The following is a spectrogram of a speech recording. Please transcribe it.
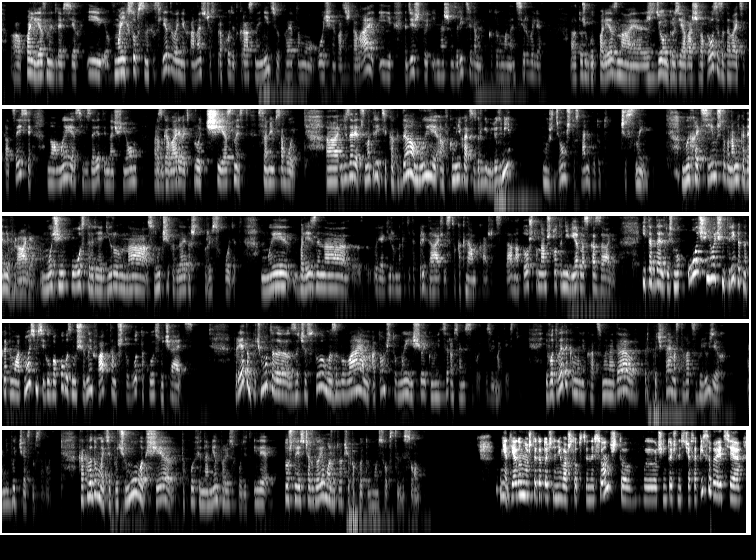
полезной для всех. И в моих собственных исследованиях она сейчас проходит красной нитью, поэтому очень вас ждала. И надеюсь, что и нашим зрителям, которым анонсировали, а, тоже будет полезно. Ждем, друзья, ваши вопросы, задавайте в процессе. Ну а мы с Елизаветой начнем разговаривать про честность с самим собой. А, Елизавета, смотрите, когда мы в коммуникации с другими людьми, мы ждем, что с нами будут честны, мы хотим, чтобы нам никогда не врали. Мы очень остро реагируем на случаи, когда это что-то происходит. Мы болезненно э, реагируем на какие-то предательства, как нам кажется, да, на то, что нам что-то неверно сказали и так далее. То есть мы очень-очень трепетно к этому относимся и глубоко возмущены фактом, что вот такое случается. При этом почему-то зачастую мы забываем о том, что мы еще и коммуницируем сами с собой, взаимодействуем. И вот в этой коммуникации мы иногда предпочитаем оставаться в иллюзиях, а не быть честным собой. Как вы думаете, почему вообще такой феномен происходит? Или то, что я сейчас говорю, может быть вообще какой-то мой собственный сон? Нет, я думаю, что это точно не ваш собственный сон, что вы очень точно сейчас описываете.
